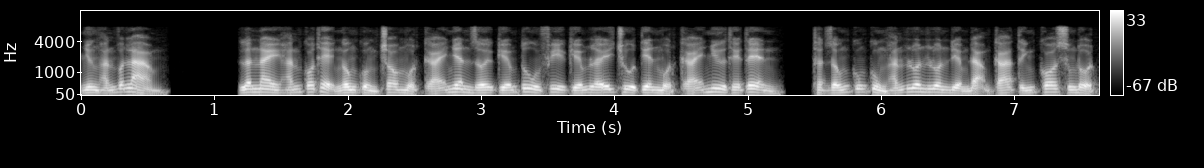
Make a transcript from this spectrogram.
nhưng hắn vẫn làm. Lần này hắn có thể ngông cuồng cho một cái nhân giới kiếm tu phi kiếm lấy chu tiên một cái như thế tên, thật giống cũng cùng hắn luôn luôn điềm đạm cá tính có xung đột,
